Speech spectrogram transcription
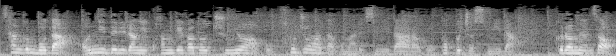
상금보다 언니들이랑의 관계가 더 중요하고 소중하다고 말했습니다. 라고 덧붙였습니다. 그러면서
